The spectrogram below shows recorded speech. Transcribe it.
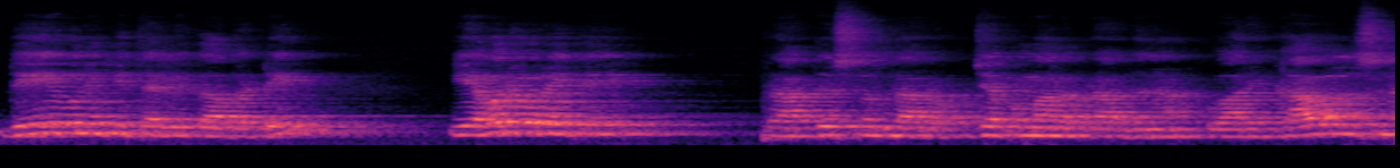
దేవునికి తల్లి కాబట్టి ఎవరెవరైతే ప్రార్థిస్తుంటారో జపమాల ప్రార్థన వారికి కావలసిన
